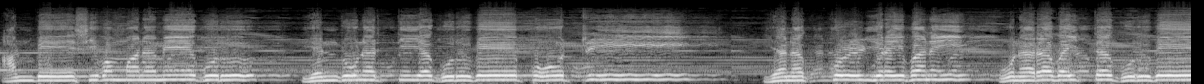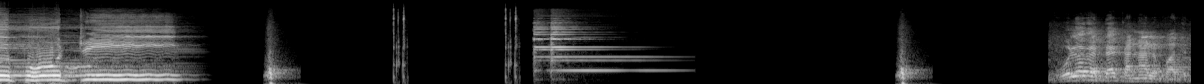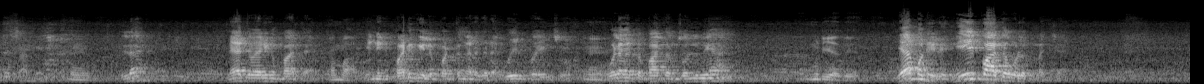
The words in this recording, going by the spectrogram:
அன்பே சிவம் மனமே குரு என்றுணர்த்திய குருவே போற்றி. எனக்குள் இறைவனை உணர வைத்த குருவே போற்றி. உலகத்தை கண்ணால் பார்த்துட்டு சாமி. இல்லை? நேற்று வரைக்கும் பார்த்தேன். ஆமா. இன்னைக்கு படுக்கையில் பட்டு கிடக்குற உயிர் போயிடுச்சு. உலகத்தை பார்த்தேன்னு சொல்லுவியா? முடியாது. ஏன் முடியல? நீ பார்த்த உலகம் மச்சான்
